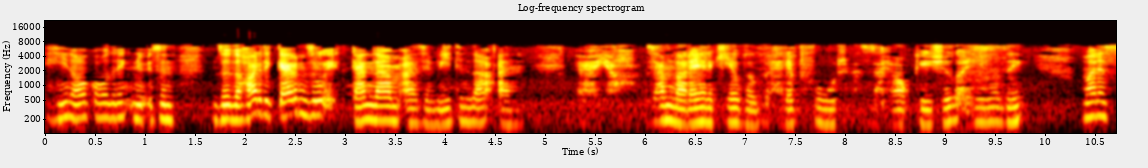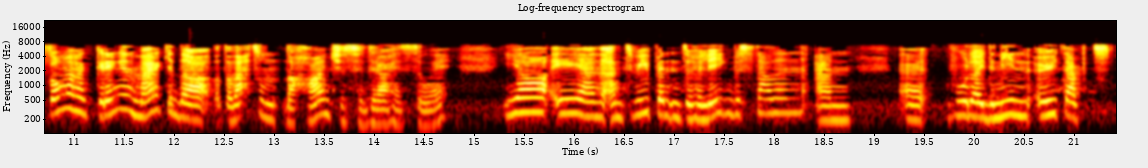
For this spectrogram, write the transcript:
geen alcohol drinken. Nu, zijn, de, de harde kern zo, ik ken hem en ze weten dat. En ja, ze hebben daar eigenlijk heel veel begrip voor. En ze zeggen, ja oké, okay, chill, dat je drinken. Maar in sommige kringen merk je dat dat, dat echt zo'n handjesgedrag is zo, hè. Ja, hé, en, en twee punten tegelijk bestellen. En uh, voordat je de een uit hebt,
